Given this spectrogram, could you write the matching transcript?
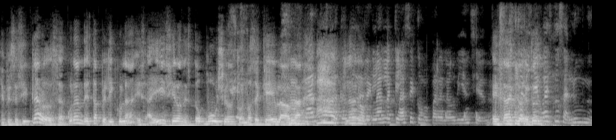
empiezo a decir, claro, ¿se acuerdan de esta película? Es, ahí hicieron stop motion con no sé qué, bla, bla, bla. ah, claro. de arreglar la clase como para la audiencia, ¿no? Exacto. entonces, a estos alumnos.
